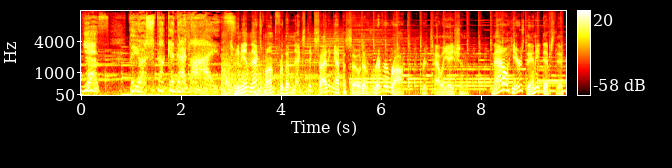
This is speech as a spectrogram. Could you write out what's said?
yes, they are stuck in their lies. Tune in next month for the next exciting episode of River Rock Retaliation. Now, here's Danny Dipstick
